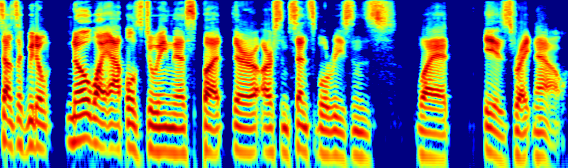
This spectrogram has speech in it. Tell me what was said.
sounds like we don't know why Apple's doing this, but there are some sensible reasons why it is right now.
